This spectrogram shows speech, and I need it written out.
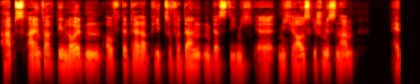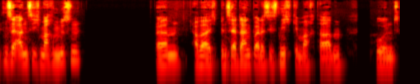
hab's einfach den Leuten auf der Therapie zu verdanken, dass die mich äh, nicht rausgeschmissen haben. Hätten sie an sich machen müssen. Ähm, aber ich bin sehr dankbar, dass sie es nicht gemacht haben. Und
